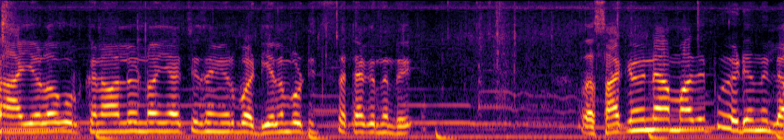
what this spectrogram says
നായകളോ കുറുക്കനോ വല്ലതും ഉണ്ടോ ഞാൻ സമീർ ബടിയെല്ലാം പൊട്ടിച്ച് സെറ്റാക്കുന്നുണ്ട് റസാക്കിന് പിന്നെ അമ്മാതിരി പേടിയൊന്നുമില്ല.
